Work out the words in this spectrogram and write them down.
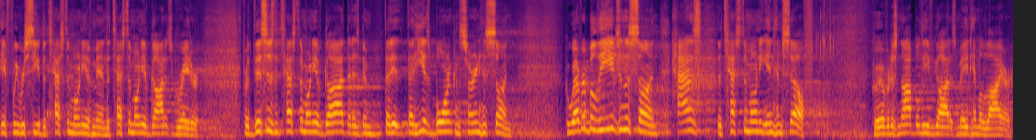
If we receive the testimony of men, the testimony of God is greater. For this is the testimony of God that, has been, that, it, that He has borne concerning His Son. Whoever believes in the Son has the testimony in himself. Whoever does not believe God has made him a liar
